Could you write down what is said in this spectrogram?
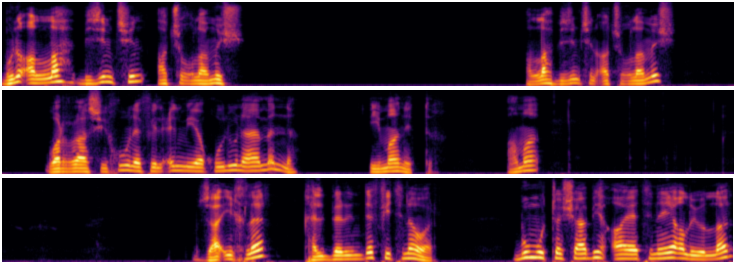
bunu Allah bizim için açıklamış. Allah bizim için açıklamış. وَالرَّاسِخُونَ fil ilmi يَقُولُونَ آمَنَّا İman ettik. Ama zaihler kalplerinde fitne var. Bu muteşabih ayeti neye alıyorlar?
